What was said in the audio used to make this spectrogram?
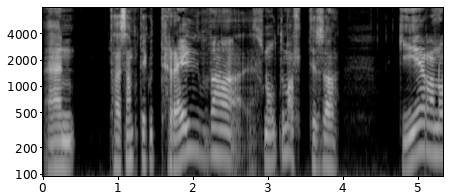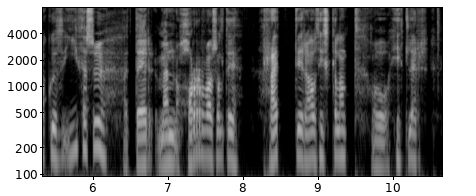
en það er samt einhver tregða svona út um allt til þess að gera nokkuð í þessu. Þetta er menn horfa svolítið hrættir á Þýskaland og Hitler Eh,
